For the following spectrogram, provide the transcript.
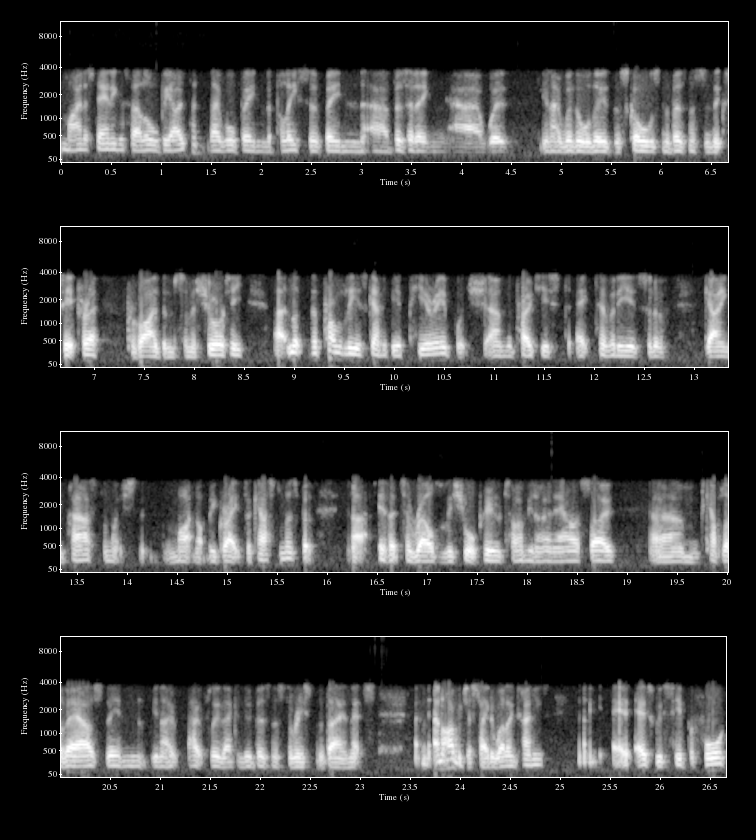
my understanding is they'll all be open. They've all been. The police have been uh, visiting uh, with you know with all the, the schools and the businesses etc. Provide them some assurity. Uh, look, there probably is going to be a period which um, the protest activity is sort of going past them, which might not be great for customers. But uh, if it's a relatively short period of time, you know, an hour or so, a um, couple of hours, then you know hopefully they can do business the rest of the day. And that's and, and I would just say to Wellingtonians, as we've said before,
